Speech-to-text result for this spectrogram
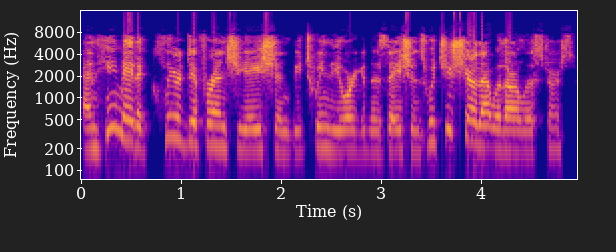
And he made a clear differentiation between the organizations. Would you share that with our listeners?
